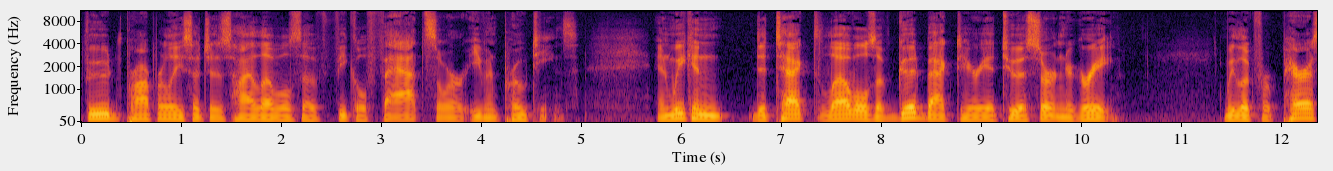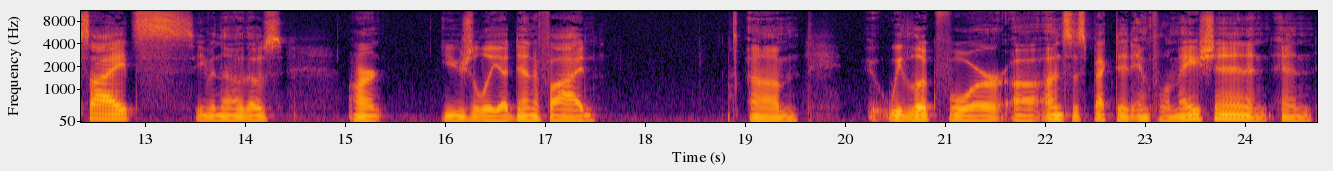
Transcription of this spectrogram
food properly, such as high levels of fecal fats or even proteins. And we can detect levels of good bacteria to a certain degree. We look for parasites, even though those aren't usually identified. Um, we look for uh, unsuspected inflammation and, and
